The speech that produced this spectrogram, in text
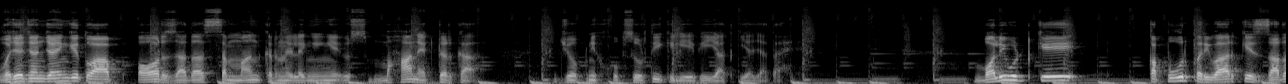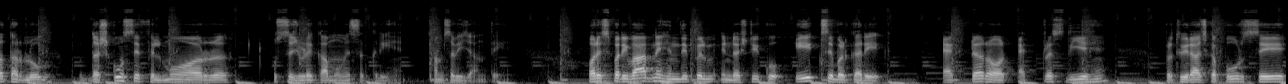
वजह जान जाएँगे तो आप और ज़्यादा सम्मान करने लगेंगे उस महान एक्टर का, जो अपनी खूबसूरती के लिए भी याद किया जाता है। बॉलीवुड के कपूर परिवार के ज़्यादातर लोग दशकों से फ़िल्मों और उससे जुड़े कामों में सक्रिय हैं। हम सभी जानते हैं। और इस परिवार ने हिंदी फ़िल्म इंडस्ट्री को एक से बढ़कर एक एक्टर और एक्ट्रेस दिए हैं। पृथ्वीराज कपूर से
